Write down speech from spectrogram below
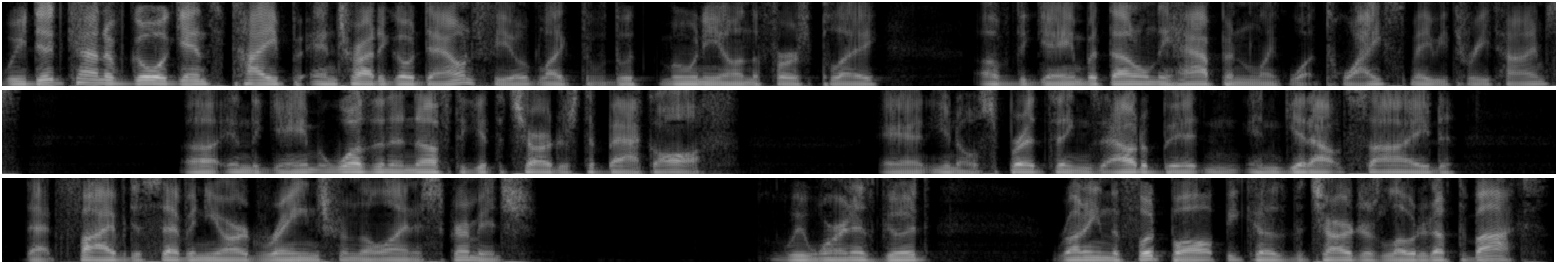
We did kind of go against type and try to go downfield, like with Mooney on the first play of the game, but that only happened like what twice, maybe three times uh, in the game. It wasn't enough to get the Chargers to back off and you know spread things out a bit and, and get outside that five to seven yard range from the line of scrimmage. We weren't as good running the football because the Chargers loaded up the box,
